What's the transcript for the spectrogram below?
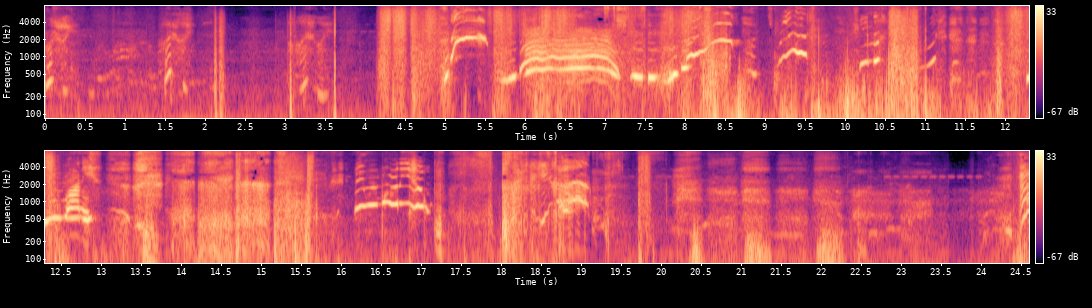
Literally. Literally. Literally. Ronnie! Nightmare Bonnie, help! He's gonna...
